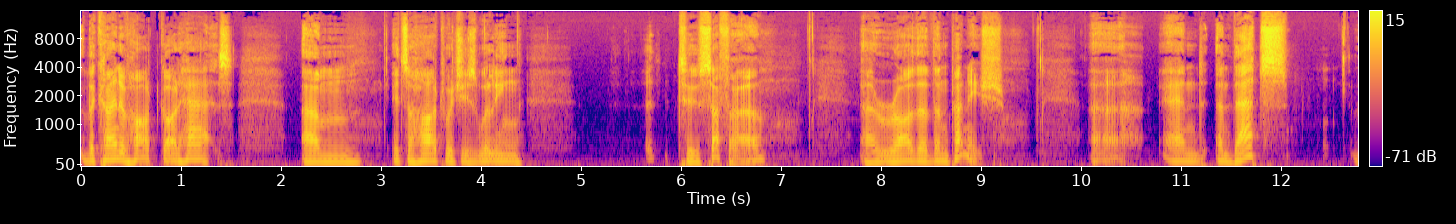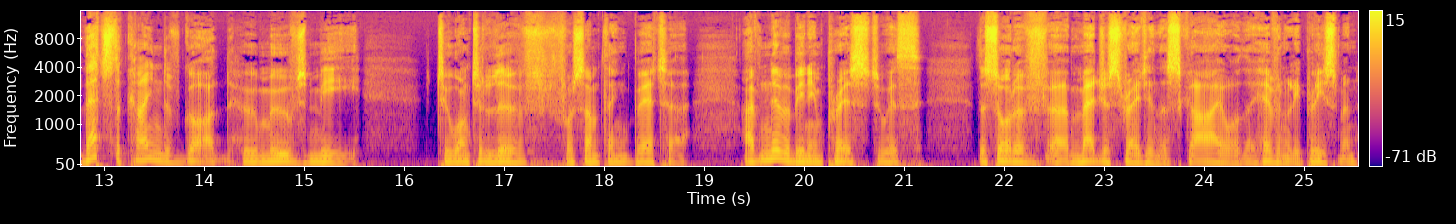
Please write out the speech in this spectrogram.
the kind of heart God has. Um, it's a heart which is willing to suffer uh, rather than punish. Uh, and and that's that's the kind of God who moves me to want to live for something better. I've never been impressed with the sort of uh, magistrate in the sky or the heavenly policeman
